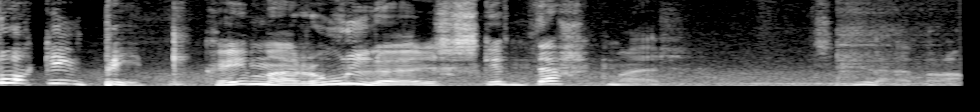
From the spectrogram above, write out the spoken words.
fucking bíl Ok, maður, rúlur, ég skal skipta um dekk, maður. Sýlega bara.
